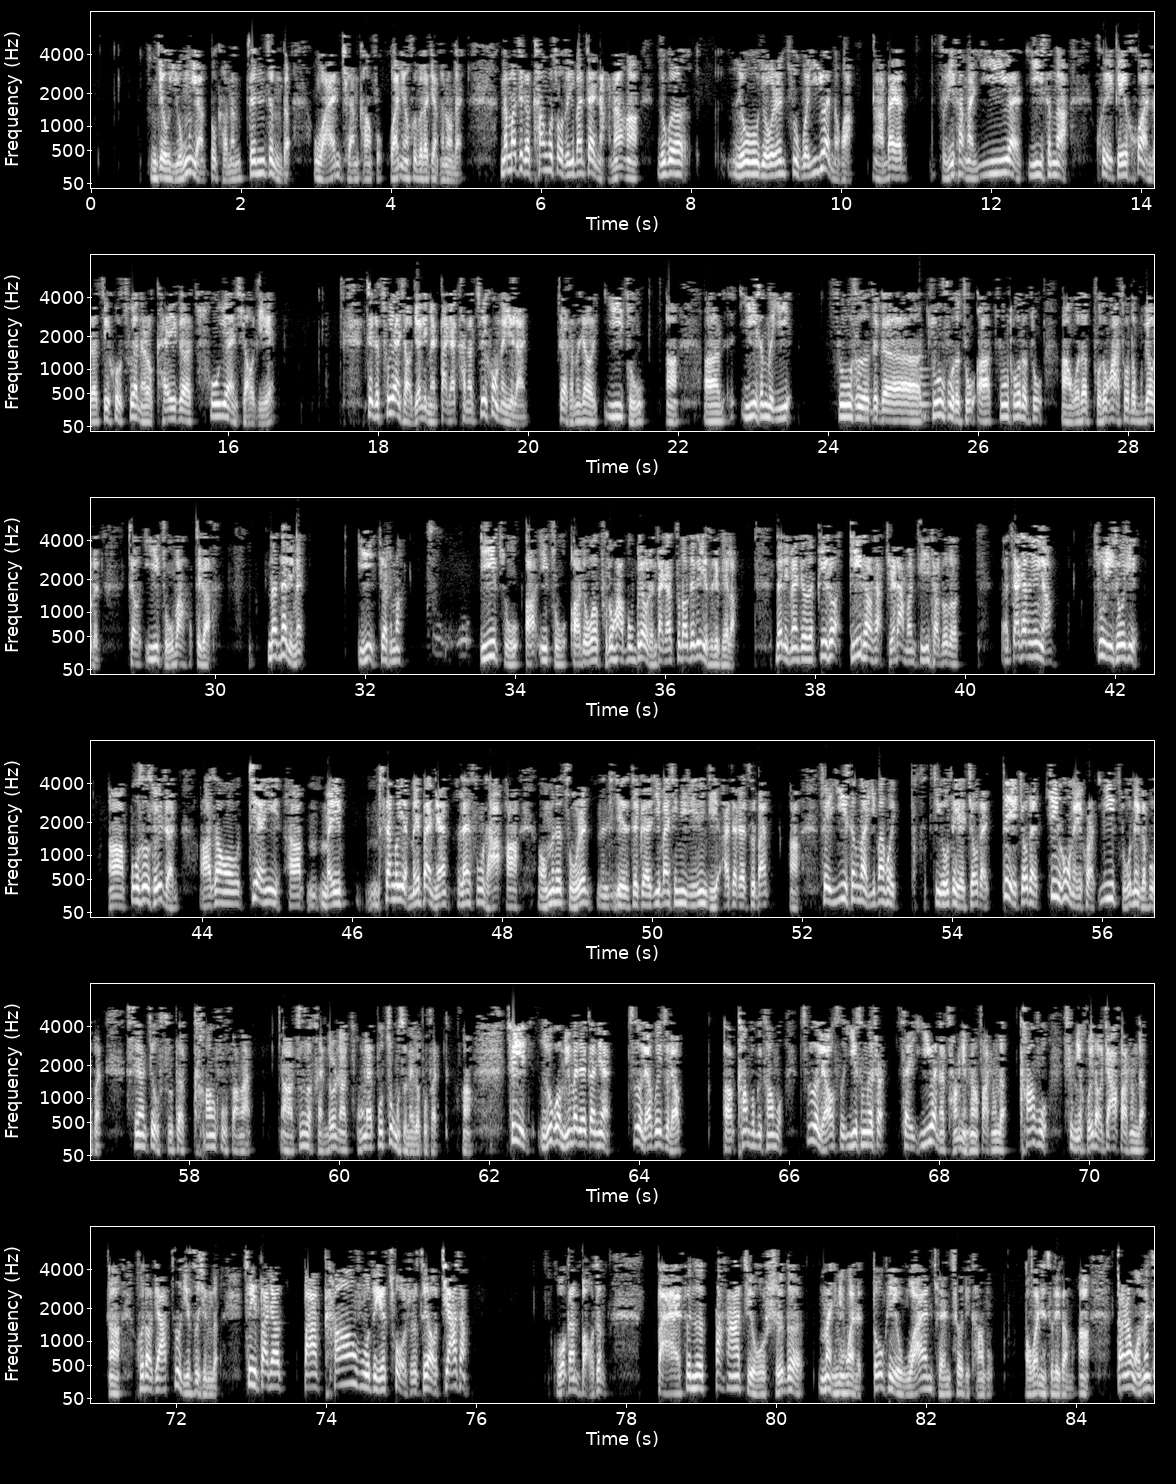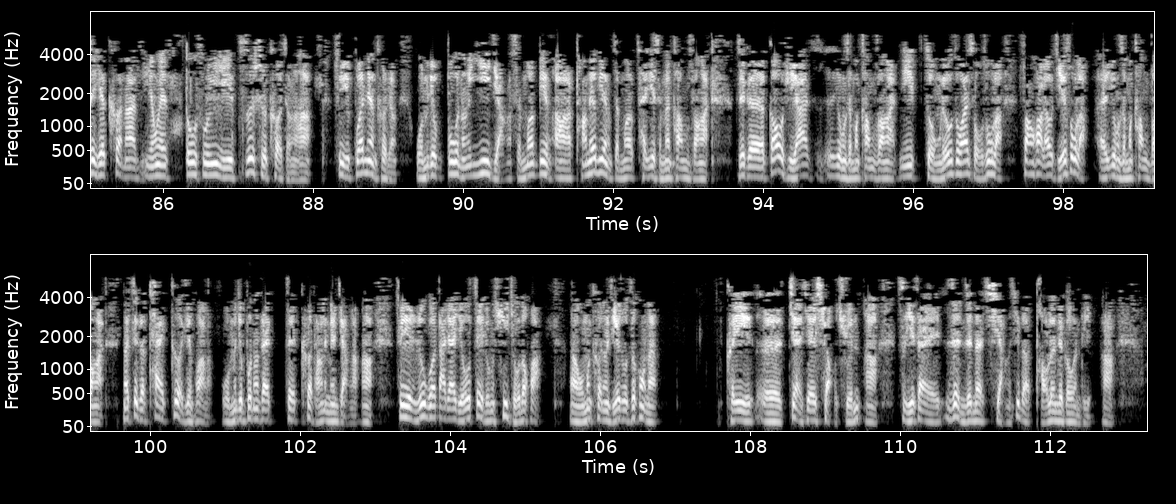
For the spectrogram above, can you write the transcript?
你就永远不可能真正的完全康复，完全恢复到健康状态。那么这个康复措施一般在哪呢？哈，如果有有人住过医院的话啊，大家仔细看看医院医生啊，会给患者最后出院的时候开一个出院小结。这个出院小结里面，大家看到最后那一栏叫什么叫医嘱啊啊，医生的医，嘱是这个嘱咐的嘱啊，嘱托的嘱啊，我的普通话说的不标准，叫医嘱吧，这个。那那里面医叫什么？医嘱啊，医嘱啊，就我普通话不标准，大家知道这个意思就可以了。那里面就是，比如说第一条下，绝大部分第一条都是呃加强营养，注意休息啊，不思水准啊，然后建议啊每三个月每半年来复查啊。我们的主任也这个一般星期几星期几还在这值班啊。所以医生呢一般会就由这些交代，这些交代最后那一块医嘱那个部分，实际上就是的康复方案啊。这是很多人呢从来不重视那个部分啊。所以如果明白这个概念，治疗归治疗啊，康复归康复，治疗是医生的事儿，在医院的场景上发生的，康复是你回到家发生的啊，回到家自己自行的。所以大家把康复这些措施只要加上。我敢保证，百分之八九十的慢性病患者都可以完全彻底康复啊，完全彻底康复啊！当然，我们这些课呢，因为都属于知识课程哈，属于关键课程，我们就不能一一讲什么病啊，糖尿病怎么采取什么康复方案，这个高血压用什么康复方案，你肿瘤做完手术了，放化疗结束了，呃，用什么康复方案？那这个太个性化了，我们就不能在在课堂里面讲了啊！所以，如果大家有这种需求的话啊，我们课程结束之后呢？可以呃建一些小群啊，自己再认真的、详细的讨论这个问题啊，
